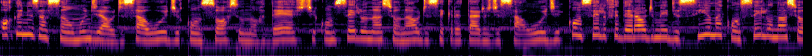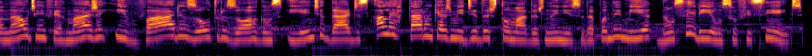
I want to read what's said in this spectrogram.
Organização Mundial de Saúde, Consórcio Nordeste, Conselho Nacional de Secretários de Saúde, Conselho Federal de Medicina, Conselho Nacional de Enfermagem e vários outros órgãos e entidades alertaram que as medidas tomadas no início da pandemia não seriam suficientes.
